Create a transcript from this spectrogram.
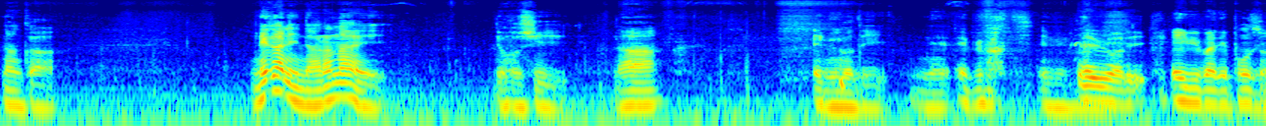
うなんかネガにならないでほしいな。 everybody。ね、 everybody everybody。everybody。ィ、 everybody ポジ。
